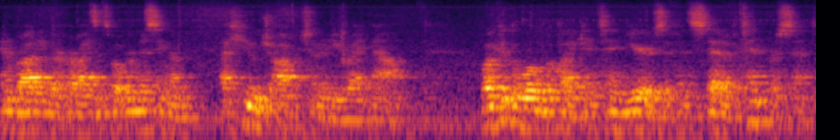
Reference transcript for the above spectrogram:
and broadening their horizons, but we're missing a, a huge opportunity right now. What could the world look like in 10 years if instead of 10%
